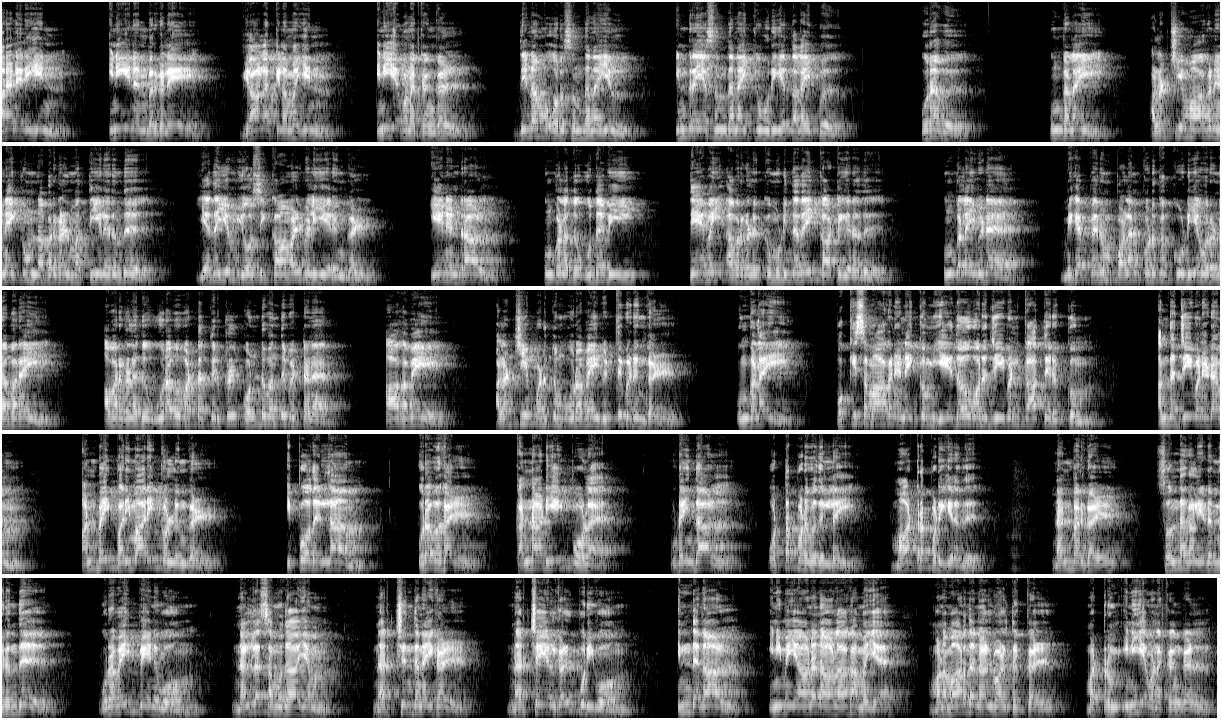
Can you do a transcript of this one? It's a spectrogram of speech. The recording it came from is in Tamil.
அறநெறியின் இனிய நண்பர்களே வியாழக்கிழமையின் இனிய வணக்கங்கள். தினம் ஒரு சிந்தனையில் இன்றைய சிந்தனைக்கு உரிய தலைப்பு உறவு. உங்களை அலட்சியமாக நினைக்கும் நபர்கள் மத்தியிலிருந்து எதையும் யோசிக்காமல் வெளியேறுங்கள். ஏனென்றால் உங்களது உதவி தேவை அவர்களுக்கு முடிந்ததை காட்டுகிறது. உங்களை விட மிக பெரும் பலன் கொடுக்கக்கூடிய ஒரு நபரை அவர்களது உறவு வட்டத்திற்குள் கொண்டு வந்து விட்டனர். ஆகவே அலட்சியப்படுத்தும் உறவை விட்டுவிடுங்கள். உங்களை பொக்கிசமாக நினைக்கும் ஏதோ ஒரு ஜீவன் காத்திருக்கும். அந்த ஜீவனிடம் அன்பை பரிமாறிக்கொள்ளுங்கள் இப்போதெல்லாம் உறவுகள் கண்ணாடியைப் போல உடைந்தால் ஒட்டப்படுவதில்லை மாற்றப்படுகிறது. நண்பர்கள் சொந்தங்களிடமிருந்து உறவை பேணுவோம். நல்ல சமுதாயம் நற்சிந்தனைகள் நற்செயல்கள் புரிவோம். இந்த நாள் இனிமையான நாளாக அமைய மனமார்ந்த நல்வாழ்த்துக்கள் மற்றும் இனிய வணக்கங்கள்.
